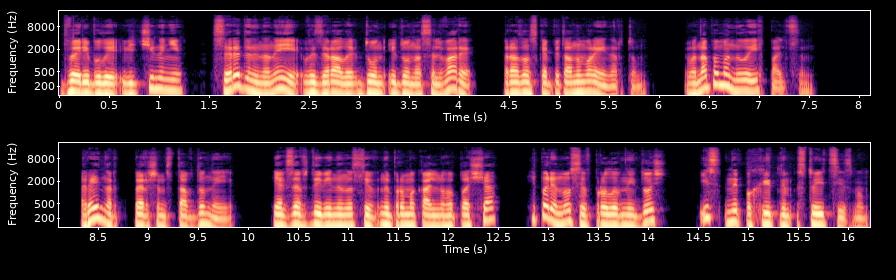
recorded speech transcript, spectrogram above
Двері були відчинені, зсередини на неї визирали Дон і Дона Сальвари разом з капітаном Рейнартом. Вона поманила їх пальцем. Рейнард першим став до неї. Як завжди, він не носив непромокального плаща і переносив проливний дощ із непохитним стоїцизмом.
